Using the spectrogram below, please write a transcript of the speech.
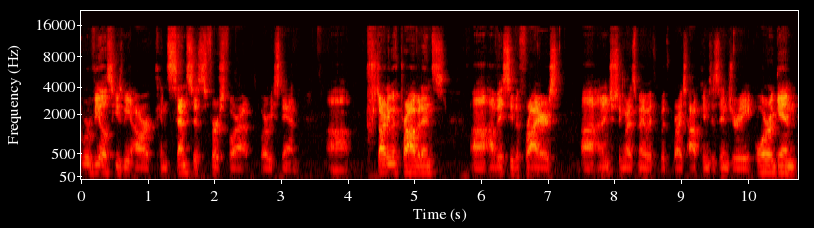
reveal excuse me our consensus first four out where we stand. Uh, starting with Providence, uh, obviously the Friars, uh, an interesting resume with with Bryce Hopkins' injury. Oregon,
